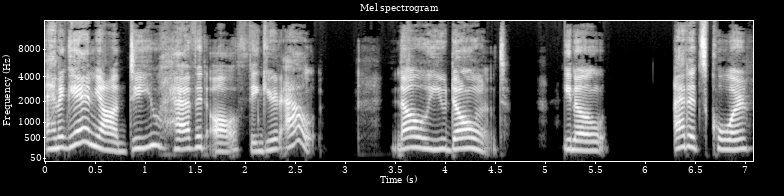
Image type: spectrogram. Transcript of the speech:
And again, y'all, do you have it all figured out? No, you don't. You know, at its core,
